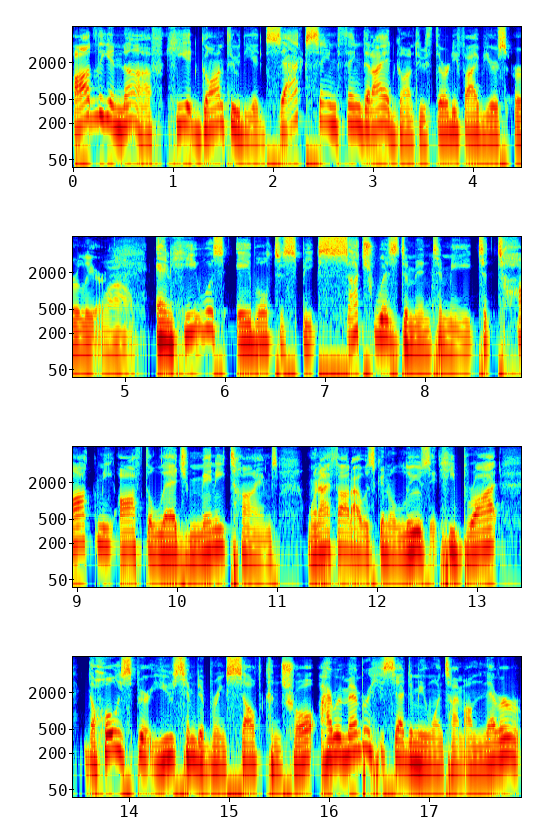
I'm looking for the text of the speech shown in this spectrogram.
oddly enough, he had gone through the exact same thing that I had gone through 35 years earlier. Wow. And he was able to speak such wisdom into me, to talk me off the ledge many times when I thought I was going to lose it. He brought the Holy Spirit used him to bring self-control. I remember he said to me one time, I'll never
